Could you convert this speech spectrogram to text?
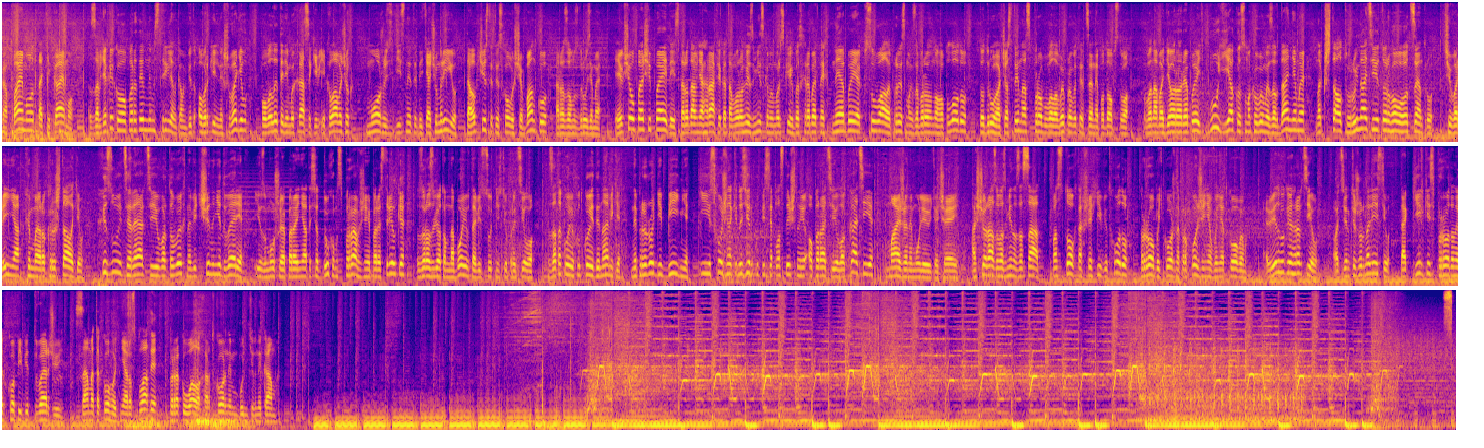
Хапаємо та тікаємо. Завдяки кооперативним стрілянкам від оверкільних шведів, повелителі мехасиків і клавочок можуть здійснити дитячу мрію та обчистити сховище банку разом з друзями. Якщо у першій Payday стародавня графіка та вороги з мізками морських безхребетних неабияк псували присмак забороненого плоду, то друга частина спробувала виправити це неподобство. Вона бадьоро рябить будь-яко смаковими завданнями на кшталт руйнації торгового центру чи варіння химерокришталиків. Хизується реакцією вартових на відчинені двері і змушує перейнятися духом справжньої перестрілки з розльотом набоїв та відсутністю прицілу. За такої худкої динаміки неприродні бідні і схожі на кінозірку після пластичної операції локації майже не муляють очей. А щоразова зміна засад, пасток та шляхів відходу робить кожне проходження винятковим. Відгуки гравців, оцінки журналістів та кількість проданих копій підтверджують, саме такого дня розплати бракувало хардкорним бунтівникам.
